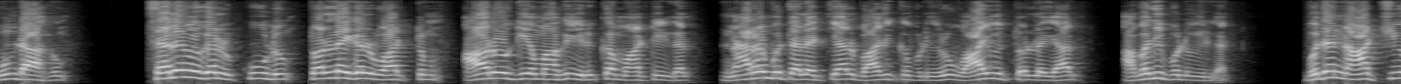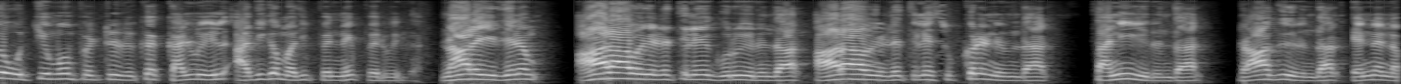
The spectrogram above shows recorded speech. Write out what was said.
உண்டாகும். செலவுகள் கூடும் தொல்லைகள் வாட்டும் ஆரோக்கியமாக இருக்க மாட்டீர்கள். நரம்பு தளர்ச்சியால் பாதிக்கப்படுவீர்கள் வாயு தொல்லையால் அவதிப்படுவீர்கள். புதன் ஆட்சியோ உச்சியமோ பெற்றிருக்க கல்வியில் அதிக மதிப்பெண்ணை பெறுவீர்கள். நாளைய தினம் ஆறாவது இடத்திலே குரு இருந்தால் ஆறாவது இடத்திலே சுக்கிரன் இருந்தால் சனி இருந்தால் ராகு இருந்தால் என்னென்ன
